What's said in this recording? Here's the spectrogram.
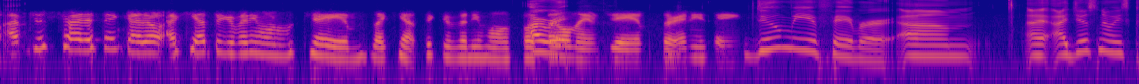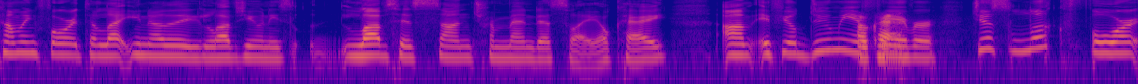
I'm just trying to think. I don't. I can't think of anyone with James. I can't think of anyone with a right. middle name James or anything. Do me a favor. Um, I, I just know he's coming forward to let you know that he loves you and he loves his son tremendously. Okay. Um, if you'll do me a Okay. favor, just look for.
